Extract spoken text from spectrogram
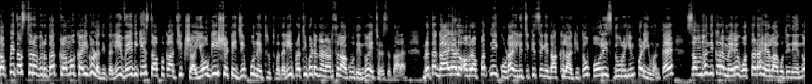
ತಪ್ಪಿತಸ್ಥರ ವಿರುದ್ಧ ಕ್ರಮ ಕೈಗೊಳ್ಳದಿದ್ದಲ್ಲಿ ವೇದಿಕೆ ಸ್ಥಾಪಕ ಅಧ್ಯಕ್ಷ ಯೋಗಿ ಶೆಟ್ಟಿ ಜಪ್ಪು ನೇತೃತ್ವದಲ್ಲಿ ಪ್ರತಿಭಟನೆ ನಡೆಸಲಾಗುವುದೆಂದು ಎಚ್ಚರಿಸಿದ್ದಾರೆ. ಮೃತ ಗಾಯಾಳು ಅವರ ಪತ್ನಿ ಕೂಡ ಇಲ್ಲಿ ಚಿಕಿತ್ಸೆಗೆ ದಾಖಲಾಗಿದ್ದು, ಪೊಲೀಸ್ ದೂರು ಹಿಂಪಡೆಯುವಂತೆ ಸಂಬಂಧಿಕರ ಮೇಲೆ ಒತ್ತಡ ಹೇರಲಾಗುತ್ತಿದೆ ಎಂದು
